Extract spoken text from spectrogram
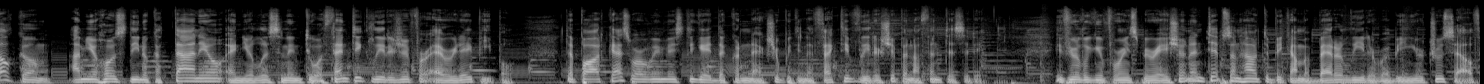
Welcome. I'm your host, Dino Cattaneo, and you're listening to Authentic Leadership for Everyday People, the podcast where we investigate the connection between effective leadership and authenticity. If you're looking for inspiration and tips on how to become a better leader by being your true self,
